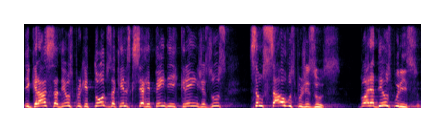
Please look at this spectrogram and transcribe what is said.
E graças a Deus, porque todos aqueles que se arrependem e creem em Jesus são salvos por Jesus. Glória a Deus por isso.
